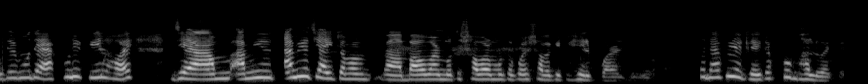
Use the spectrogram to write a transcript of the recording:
ওদের মধ্যে এখনই ফিল হয় যে আম- আমি আমিও চাই আমার বাবা মার মতো সবার মতো করে সবাইকে একটু হেল্প করার জন্য। তো ডেফিনেটলি এটা খুব ভালো একটা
